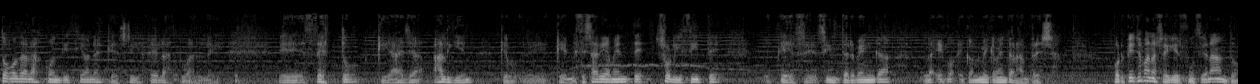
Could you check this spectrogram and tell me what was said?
todas las condiciones que exige la actual ley, eh, excepto que haya alguien que, eh, necesariamente solicite que se, intervenga económicamente a la empresa. Porque ellos van a seguir funcionando.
